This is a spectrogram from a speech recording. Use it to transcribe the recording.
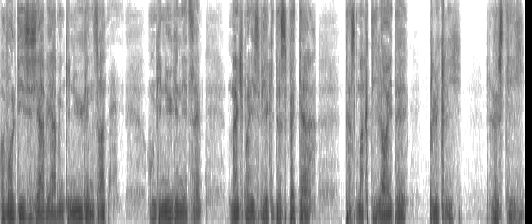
Obwohl dieses Jahr wir haben genügend Sonne und genügend Hitze. Manchmal ist wirklich das Wetter, das macht die Leute glücklich, lustig.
